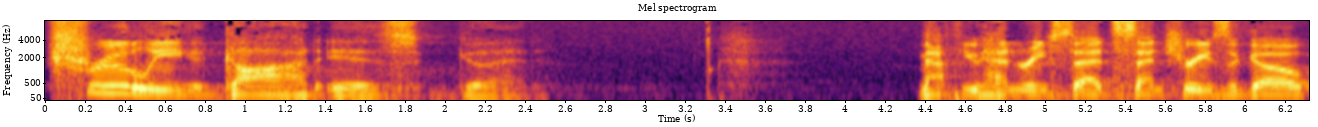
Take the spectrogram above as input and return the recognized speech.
Truly, God is good. Matthew Henry said centuries ago,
